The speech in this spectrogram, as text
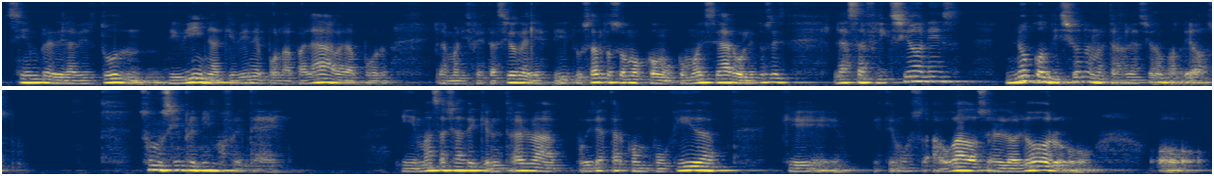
siempre de la virtud divina que viene por la palabra, por la manifestación del Espíritu Santo, somos como, como ese árbol. Entonces, las aflicciones no condicionan nuestra relación con Dios. Somos siempre el mismo frente a Él. Y más allá de que nuestra alma pudiera estar compungida, que estemos ahogados en el dolor o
